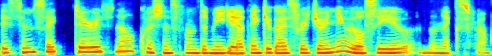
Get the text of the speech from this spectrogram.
It seems like there is no questions from the media. Thank you guys for joining. We'll see you in the next round.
